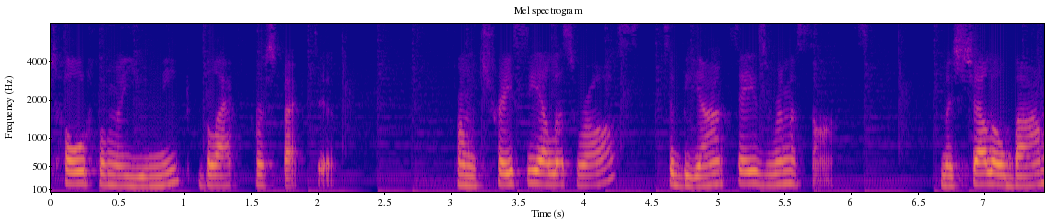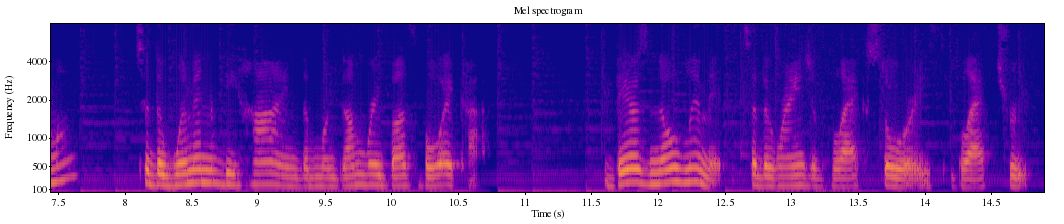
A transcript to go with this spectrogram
told from a unique Black perspective. From Tracee Ellis Ross to Beyonce's Renaissance, Michelle Obama to the women behind the Montgomery bus boycott. There's no limit to the range of Black stories, Black truths.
